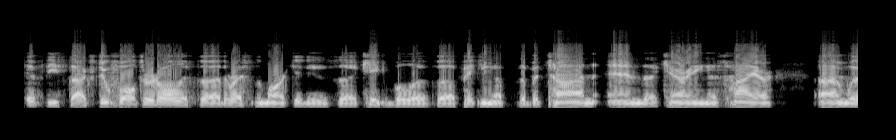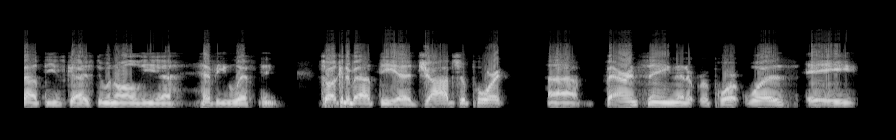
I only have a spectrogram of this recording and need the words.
if these stocks do falter at all, if the rest of the market is capable of picking up the baton and carrying us higher um, without these guys doing all the heavy lifting. Talking about the jobs report. Uh, Barron saying that a report was a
